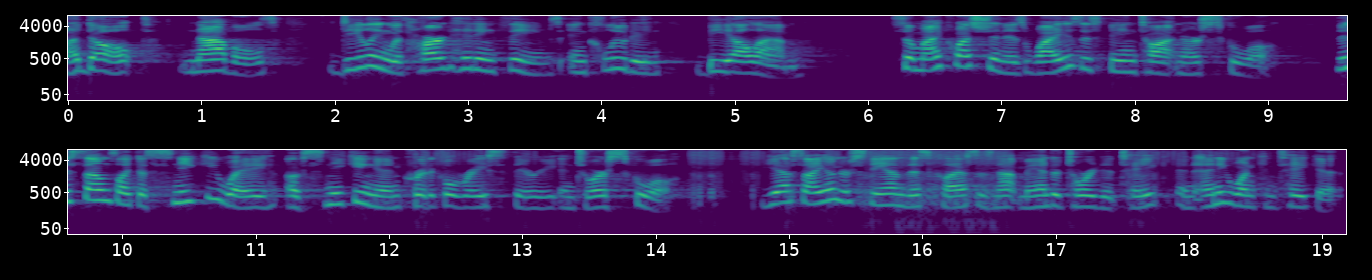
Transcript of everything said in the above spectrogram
adult novels dealing with hard-hitting themes, including BLM. So my question is, why is this being taught in our school? This sounds like a sneaky way of sneaking in critical race theory into our school. Yes, I understand this class is not mandatory to take and anyone can take it.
